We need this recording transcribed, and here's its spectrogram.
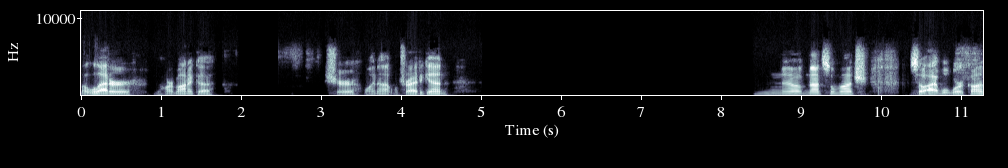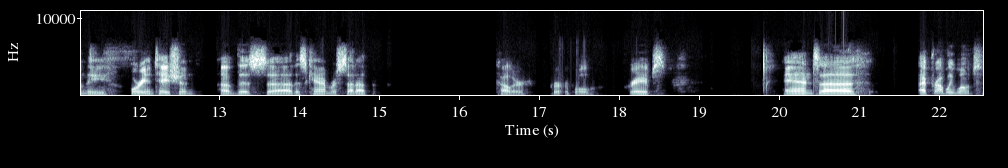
a letter harmonica. Sure, why not? We'll try it again. Nope, not so much. So I will work on the orientation of this uh, this camera setup. Color purple grapes, and uh, I probably won't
